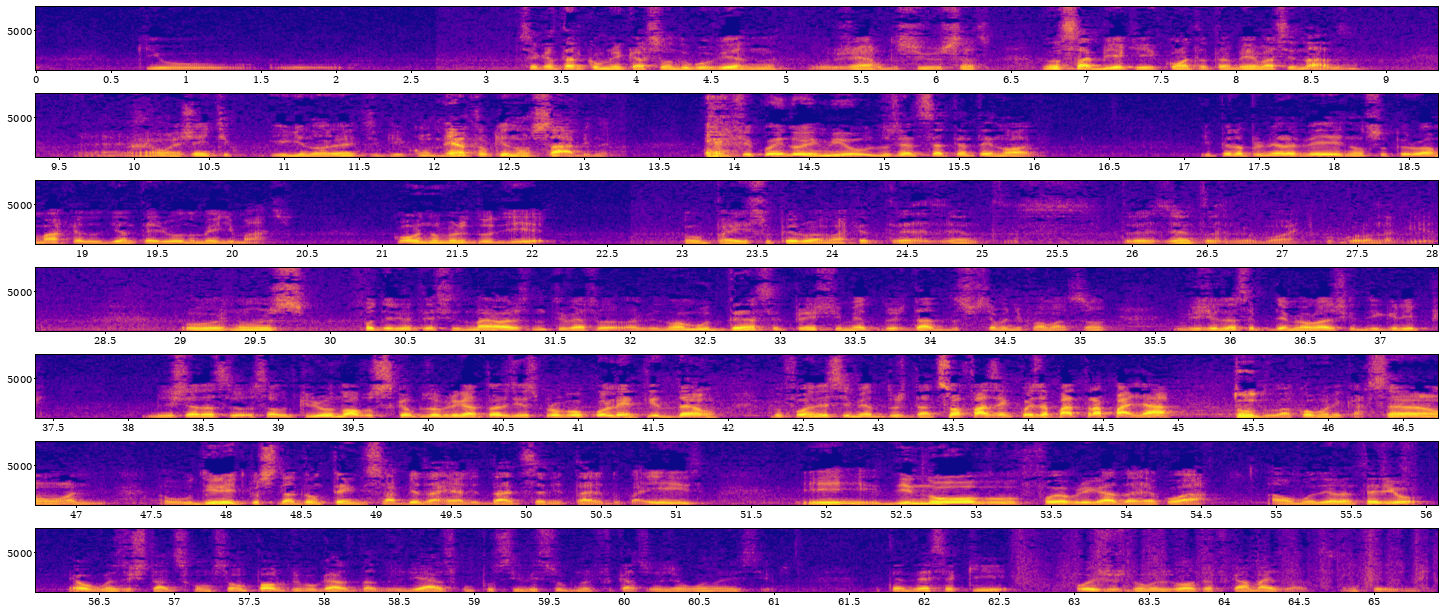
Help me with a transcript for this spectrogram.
que o, o, secretário de comunicação do governo, né, o genro do Silvio Santos, não sabia que conta também é vacinado. Né? É um agente ignorante que comenta o que não sabe. Né? Ficou em 2.279 e pela primeira vez não superou a marca do dia anterior no mês de março. Com os números do dia, o país superou a marca de 300, 300 mil mortes por coronavírus. Os números poderiam ter sido maiores se não tivesse havido uma mudança de preenchimento dos dados do Sistema de Informação de Vigilância Epidemiológica de Gripe. O Ministério da Saúde criou novos campos obrigatórios e isso provocou lentidão no fornecimento dos dados. Só fazem coisa para atrapalhar tudo, a comunicação, a, o direito que o cidadão tem de saber da realidade sanitária do país, e de novo foi obrigado a recuar ao modelo anterior. E alguns estados, como São Paulo, divulgaram dados diários com possíveis subnotificações em alguns municípios. A tendência é que hoje os números voltem a ficar mais altos, infelizmente.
